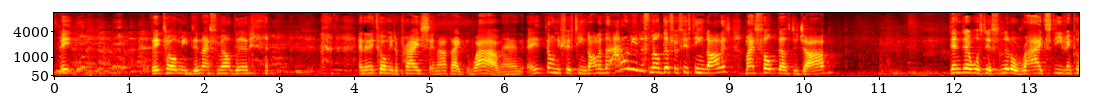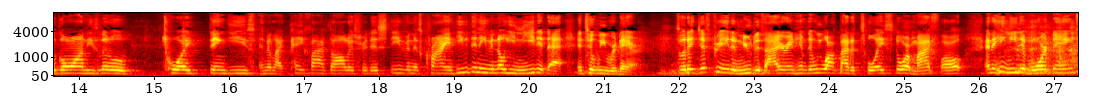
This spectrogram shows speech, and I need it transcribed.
They, they told me, didn't I smell good? and then they told me the price, and I was like, wow, man, it's only $15, but I don't need to smell good for $15. My soap does the job. Then there was this little ride Steven could go on, these little toy thingies and they're like, pay $5 for this. Steven is crying. He didn't even know he needed that until we were there. So they just created a new desire in him. Then we walked by the toy store, my fault. And then he needed more things.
